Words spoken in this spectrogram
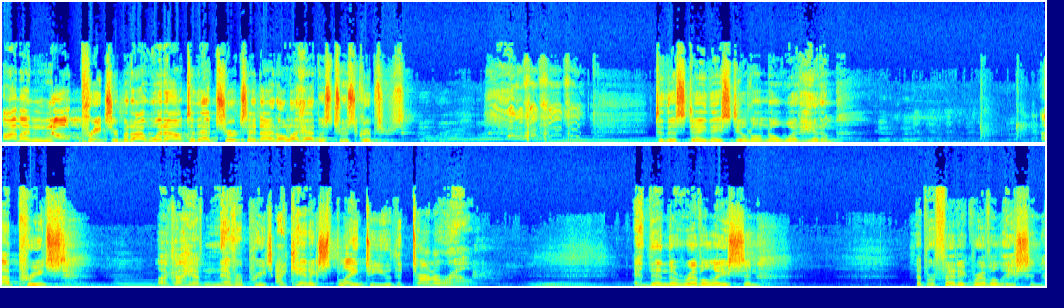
I'm a note preacher, but I went out to that church that night, all I had was two scriptures. to this day, they still don't know what hit them. I preached like I have never preached. I can't explain to you the turnaround. And then the revelation, the prophetic revelation.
